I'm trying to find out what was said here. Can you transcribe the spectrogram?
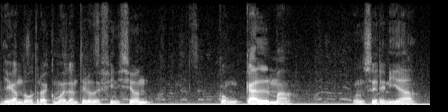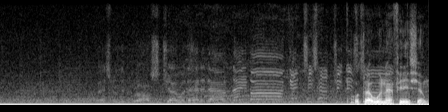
Llegando otra vez como delantero. Definición con calma, con serenidad. Otra buena definición.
